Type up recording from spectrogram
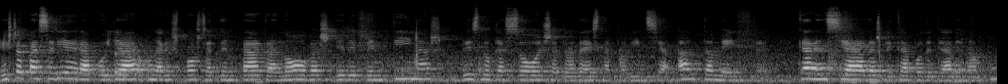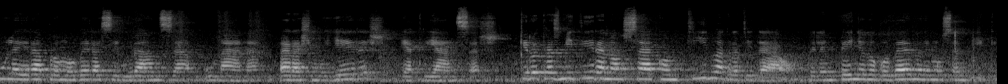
Esta parceria irá apoiar uma resposta temprana a novas e repentinas deslocações através da província altamente carenciadas de Cabo Delgado e Nampula irá promover a segurança humana para as mulheres e as crianças. Quero transmitir a nossa contínua gratidão pelo empenho do governo de Moçambique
